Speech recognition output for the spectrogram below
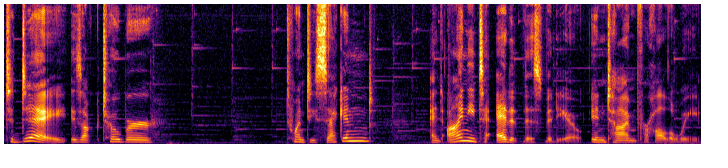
Today is October 22nd, and I need to edit this video in time for Halloween.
